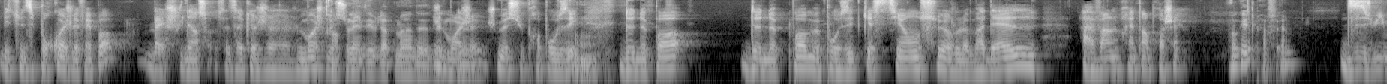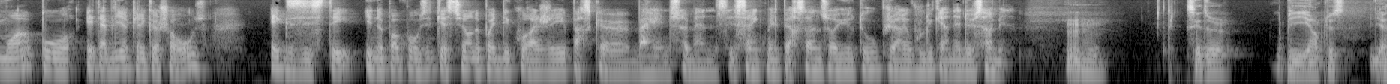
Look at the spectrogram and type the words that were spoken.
Mais tu me dis pourquoi je le fais pas? Ben, je suis dans ça. C'est-à-dire que je, moi, je me en suis plein développement de. moi, je, je me suis proposé de ne pas de ne pas me poser de questions sur le modèle avant le printemps prochain. OK, parfait. 18 mois pour établir quelque chose, exister et ne pas me poser de questions, ne pas être découragé parce que, ben, une semaine, c'est 5000 personnes sur YouTube, puis j'aurais voulu qu'il y en ait 200 000. C'est dur. Puis en plus, il y a,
